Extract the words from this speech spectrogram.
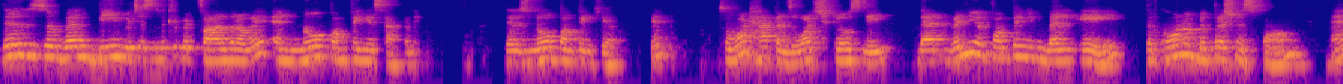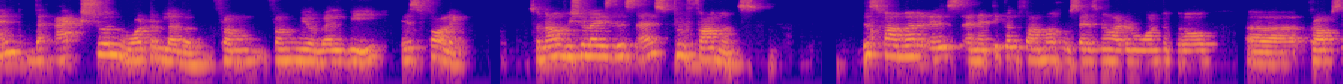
There is a well B, which is a little bit farther away and no pumping is happening. There is no pumping here. Okay. So what happens? Watch closely that when you're pumping in well A, the cone of depression is formed and the actual water level from, from your well B is falling. So now visualize this as two farmers. This farmer is an ethical farmer who says, no, I don't want to grow uh, crops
